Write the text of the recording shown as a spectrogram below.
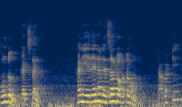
ఉంటుంది ఖచ్చితంగా. కానీ ఏదైనా రిజల్ట్ ఒకటే ఉంటుంది. కాబట్టి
